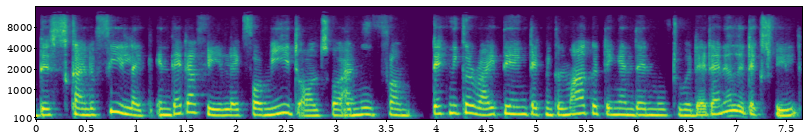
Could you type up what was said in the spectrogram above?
this kind of field, like in data field, like for me, it also, I moved from technical writing, technical marketing, and then moved to a data analytics field.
